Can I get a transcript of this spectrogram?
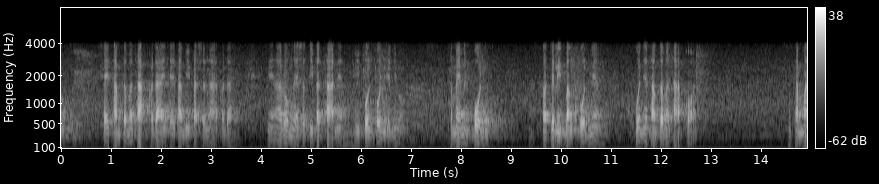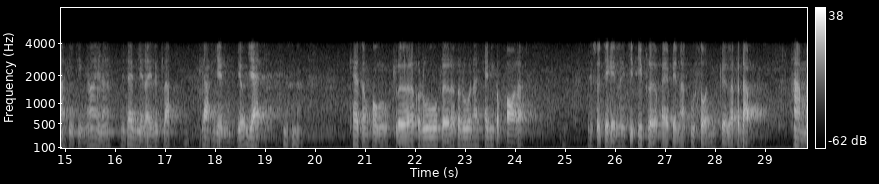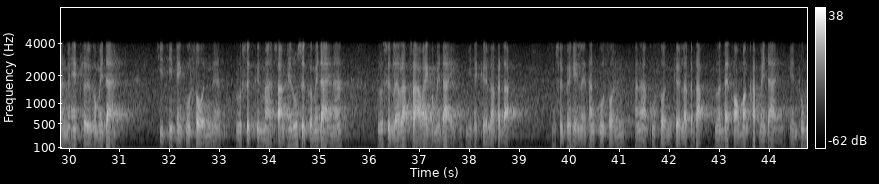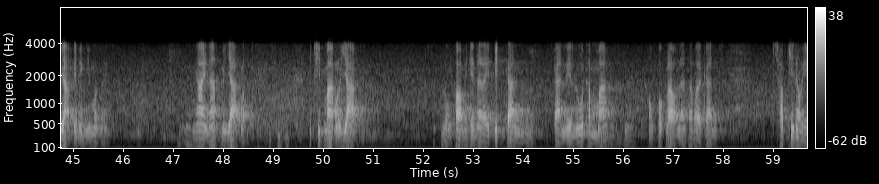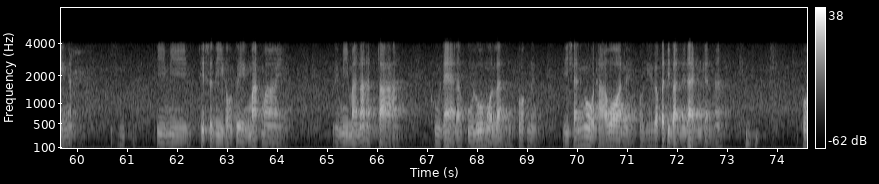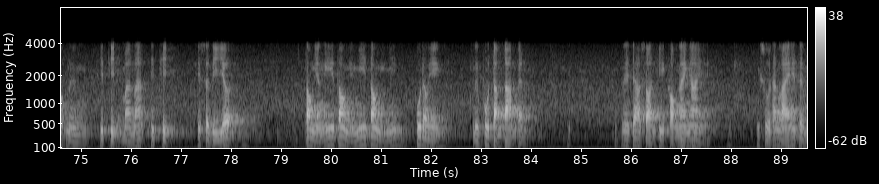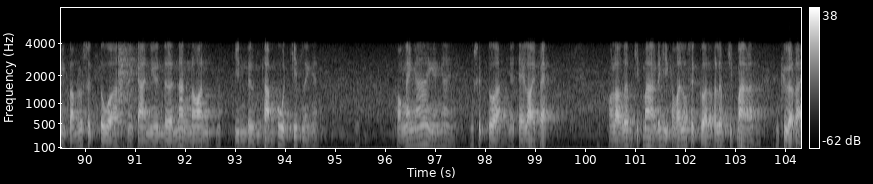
ใช้ทำสมถะก็ได้ ใช้ทำวิปัสสนาก็ได้เนี่ยอารมณ์ในสติปัฏฐานเนี่ยมีปนปนกันอยู่ทำไมมันปน เพราะจริตบางคนเนี่ย ควรจะทำสมถะก่อนธรรมะจริงๆง่ายนะ ไม่ได้มีอะไรลึกลับ ยากเย็น เยอะแยะ แค่สมพงเผลอแล้วก็รู้เผลอแล้วก็รู้นะ แค่นี้ก็พอแล้วในสุดจะเห็นเลยจิตที่เผลอไปเป็นอกุศลเกิดแล้วก็ดับ ห้ามมันไม่ให้เผลอก็ไม่ได้ จิตที่เป็นกุศลเนี่ย รู้สึกขึ้นมา สั่งให้รู้สึกก็ไม่ได้นะ รู้สึกแล้วรักษาไว้ก็ไม่ได้ มีแต่เกิดแล้วก็ดับ รู้สึกก็เห็นเลยทั้งกุศล ทั้งอกุศลเกิดแล้วก็ดับล้วนแต่ของบังคับไม่ได้ เห็นทุกอย่างเป็นอย่างนี้หมดเลยง่ายนะ ไม่ยากหรอกคิดมากแล้วยาก หลวงพ่อไม่เห็นอะไรปิดกั้นการเรียนรู้ธรรมะของพวกเรานะ ถ้าเกิดการ ชอบคิดเอาเองอะ่ะที่มีทฤษฎีของตัวเองมากมาย หรือมีมานะอัตตาครูแน่แล้วครูรู้หมดแล้ว พวกหนึ่งดิฉันโง่ถาวรเนี่ยพวกนี้ก็ปฏิบัติไม่ได้เหมือนกันนะพวกหนึ่งทิฏฐิมานะทิฏฐิทฤษฎีเยอะ ต้องอย่างนี้ต้องอย่างนี้ต้องอย่างนี้พูดเอาเอง หรือพูดตามๆกันพระเจ้าสอนที่ของง่าย ๆ ที่สูทั้งหลายให้เธอมีความรู้สึกตัวในการยืนเดินนั่งนอน กินดื่มทำพูดคิดอะไรเงี้ย ของง่ายๆง่ายๆรู้สึกตัวอย่าใจลอยไปพอเราเริ่มคิดมากได้ยินคำว่ารู้สึกตัวเราก็เริ่มคิดมากแล้วคืออะไร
